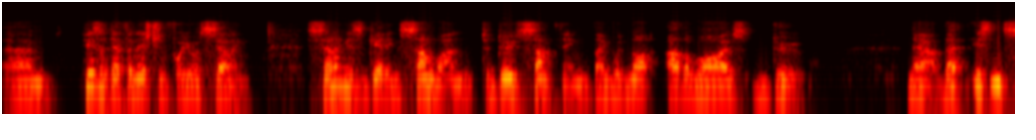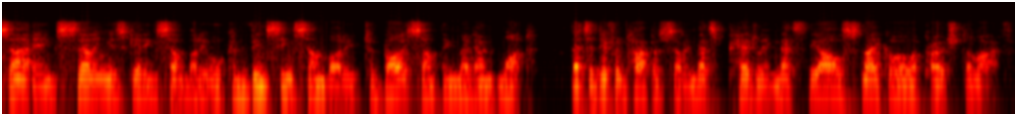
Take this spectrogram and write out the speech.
Um, here's a definition for you of selling. Selling is getting someone to do something they would not otherwise do. Now, that isn't saying selling is getting somebody or convincing somebody to buy something they don't want. That's a different type of selling. That's peddling. That's the old snake oil approach to life.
